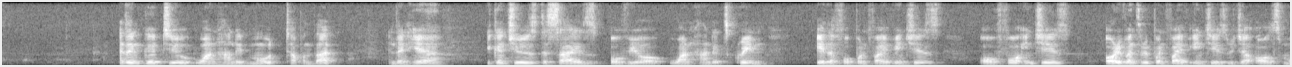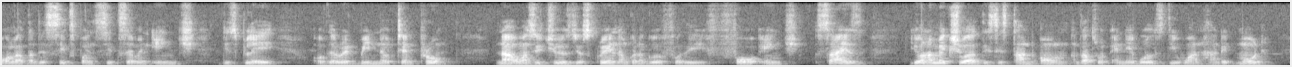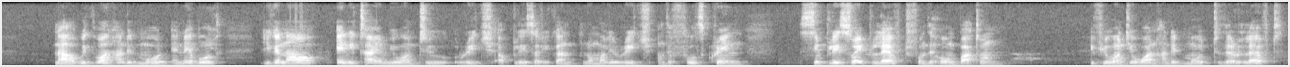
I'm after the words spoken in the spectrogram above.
and then go to one-handed mode, tap on that and then here you can choose the size of your one-handed screen, either 4.5 inches or 4 inches or even 3.5 inches which are all smaller than the 6.67 inch display of the Redmi Note 10 Pro. Now once you choose your screen, I'm going to go for the 4 inch size you want to make sure this is turned on and that's what enables the one-handed mode. Now with one-handed mode enabled you can now anytime you want to reach a place that you can't normally reach on the full screen simply swipe left from the home button if you want your one-handed mode to the left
